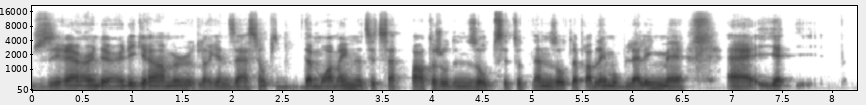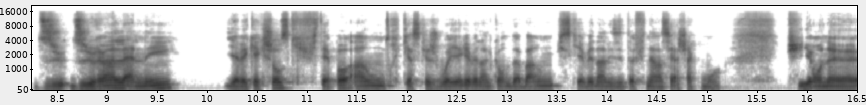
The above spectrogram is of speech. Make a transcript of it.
je dirais, un, des grands murs de l'organisation, puis de moi-même. Tu sais, ça part toujours de nous autres, puis c'est tout là, nous autres le problème au bout de la ligne, mais il y a, durant l'année, il y avait quelque chose qui ne fitait pas entre qu'est-ce que je voyais qu'il y avait dans le compte de banque puis ce qu'il y avait dans les états financiers à chaque mois. Puis on a,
